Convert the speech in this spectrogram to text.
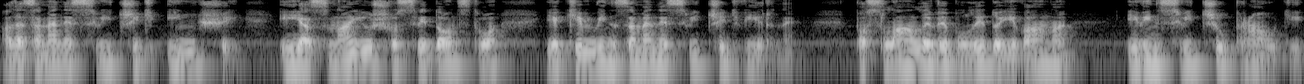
але за мене свідчить інший, і я знаю, що свідоцтво, яким він за мене свідчить вірне. Послали ви були до Івана, і він свідчив правді.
